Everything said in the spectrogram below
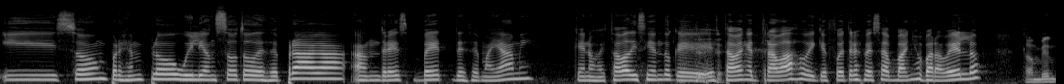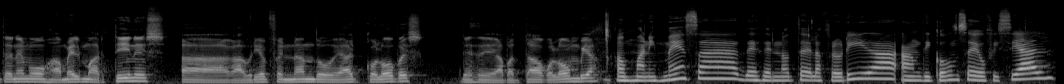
Y son, por ejemplo, William Soto desde Praga, Andrés Bet desde Miami, que nos estaba diciendo que estaba en el trabajo y que fue tres veces al baño para verlo. También tenemos a Mel Martínez, a Gabriel Fernando de Arco López, desde Apartado Colombia. A Osmanis Mesa desde el norte de la Florida, Andy Conce oficial,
